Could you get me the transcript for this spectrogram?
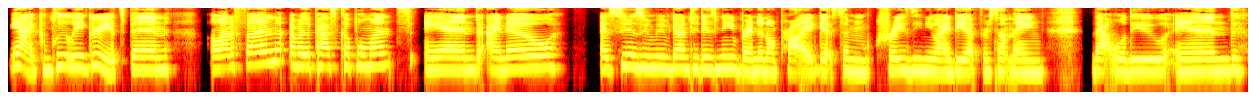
Yeah, I completely agree. It's been a lot of fun over the past couple months. And I know as soon as we move down to Disney, Brendan will probably get some crazy new idea for something that we'll do. And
